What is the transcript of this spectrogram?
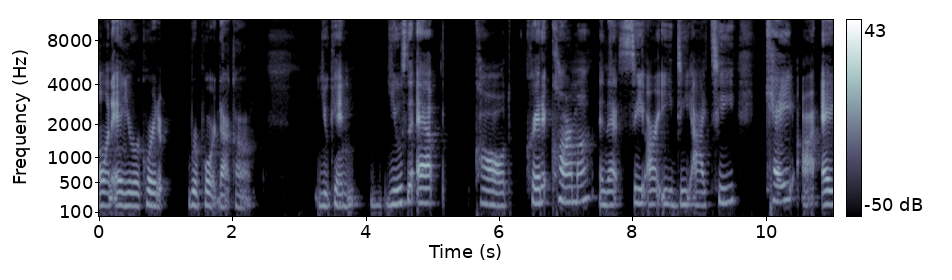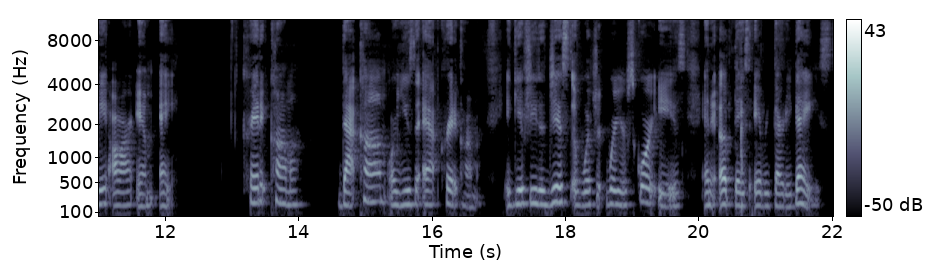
on annualreport.com. You can use the app called Credit Karma, and that's C R E D I T K A R M A. Credit Karma com or use the app Credit Karma. It gives you the gist of what your, where your score is and it updates every 30 days.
